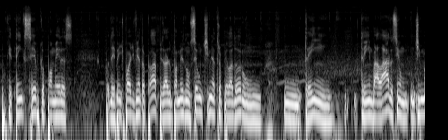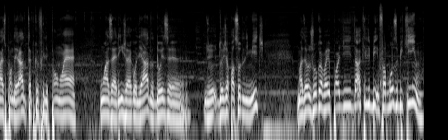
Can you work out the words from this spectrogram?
porque tem que ser, porque o Palmeiras de repente pode vir atropelar, apesar do Palmeiras não ser um time atropelador, um, um trem, um trem embalado, assim, um, um time mais ponderado, até porque o Filipão não é um a zerinho já é goleado, dois, é, dois já passou do limite. Mas é o jogo que o Havaí pode dar aquele famoso biquinho.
